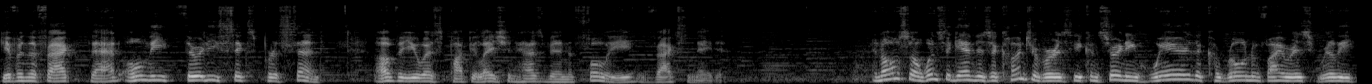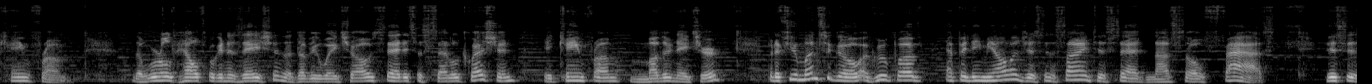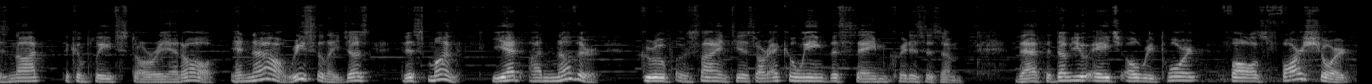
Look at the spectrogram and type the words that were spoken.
given the fact that only 36% of the U.S. population has been fully vaccinated. And also, once again, there's a controversy concerning where the coronavirus really came from. The World Health Organization, the WHO, said it's a settled question. It came from Mother Nature. But a few months ago, a group of epidemiologists and scientists said, not so fast. This is not the complete story at all. And now, recently, just this month, yet another group of scientists are echoing the same criticism that the WHO report falls far short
